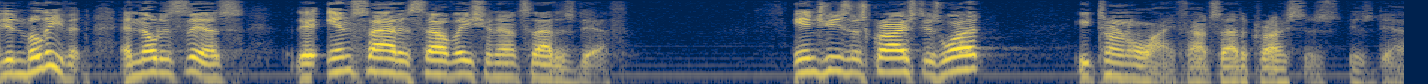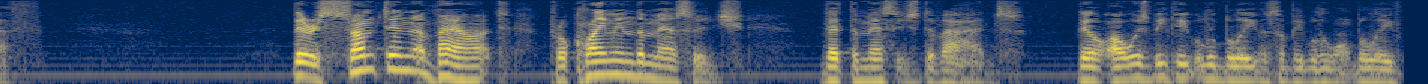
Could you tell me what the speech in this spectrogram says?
didn't believe it. And notice this, the inside is salvation, outside is death. In Jesus Christ is what? Eternal life. Outside of Christ is, is death. There is something about proclaiming the message that the message divides. There'll always be people who believe and some people who won't believe.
